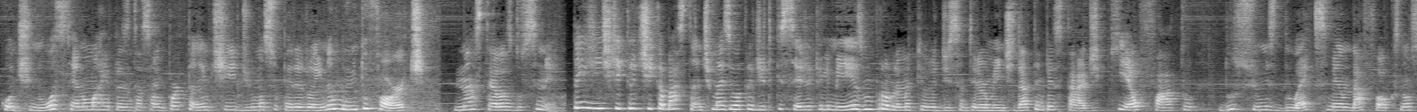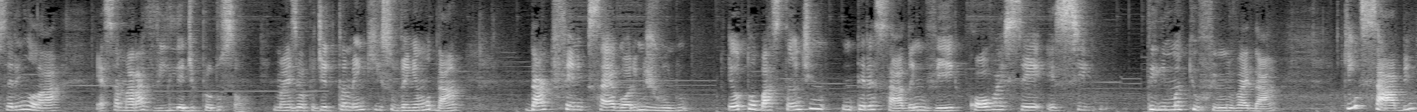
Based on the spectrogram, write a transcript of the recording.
Continua sendo uma representação importante de uma super-heroína muito forte nas telas do cinema. Tem gente que critica bastante, mas eu acredito que seja aquele mesmo problema que eu disse anteriormente da Tempestade, que é o fato dos filmes do X-Men da Fox não serem lá essa maravilha de produção. Mas eu acredito também que isso venha a mudar Dark Phoenix sai agora em julho. Eu tô bastante interessada em ver qual vai ser esse clima que o filme vai dar. Quem sabe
